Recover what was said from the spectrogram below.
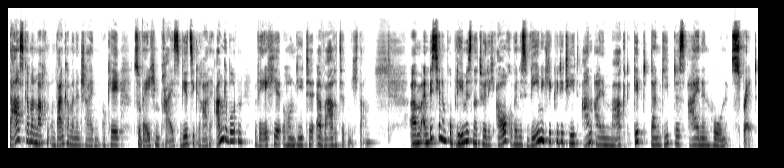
Das kann man machen und dann kann man entscheiden, okay, zu welchem Preis wird sie gerade angeboten, welche Rendite erwartet mich dann. Ähm, ein bisschen ein Problem ist natürlich auch, wenn es wenig Liquidität an einem Markt gibt, dann gibt es einen hohen Spread.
